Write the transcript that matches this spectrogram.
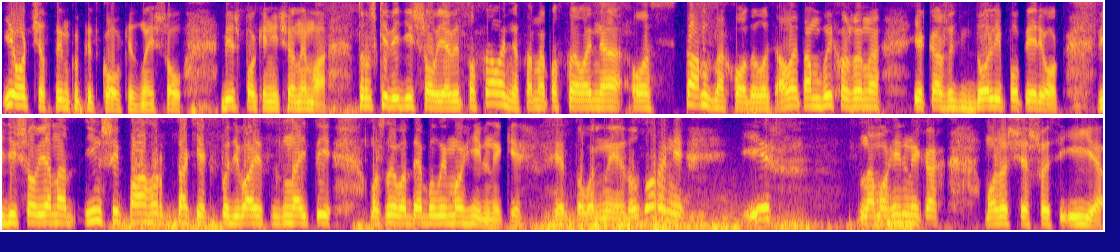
І от частинку підковки знайшов. Більш поки нічого нема. Трошки відійшов я від поселення. Саме поселення ось там знаходилось, але там вихожено, як кажуть, вдолі поперек. Відійшов я на інший пагорб, так як сподіваюся знайти, можливо, де були могильники. То вони розорені, і на могильниках може ще щось і є.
